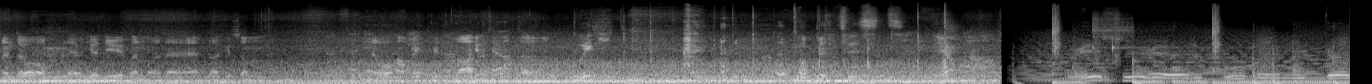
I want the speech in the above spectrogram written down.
Men da opplevde jo du på en måte noe som nå har blitt et radioteater. Twist. Dobbelt twist. Ja. Visuell kommunikasjon.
